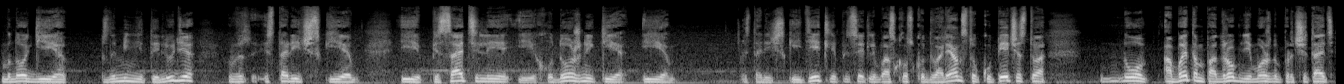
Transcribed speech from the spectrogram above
многие знаменитые люди исторические, и писатели, и художники, и исторические деятели, представители московского дворянства, купечества. Ну, об этом подробнее можно прочитать,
